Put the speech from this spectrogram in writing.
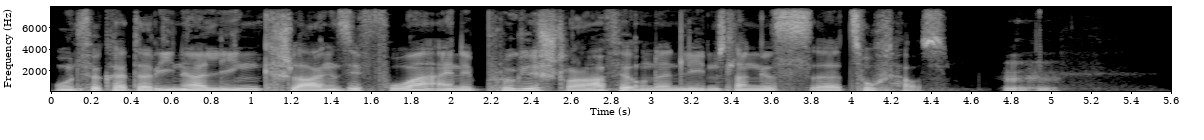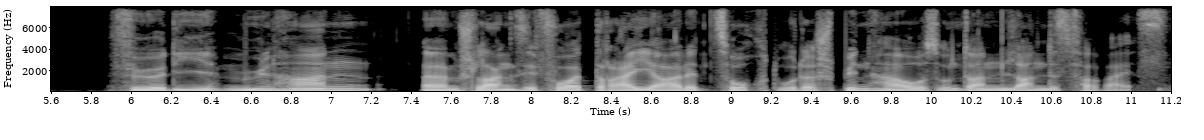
und für Katharina Link schlagen sie vor eine Prügelstrafe und ein lebenslanges äh, Zuchthaus. Mhm. Für die Mühlhahn ähm, schlagen sie vor drei Jahre Zucht oder Spinnhaus und dann Landesverweis.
